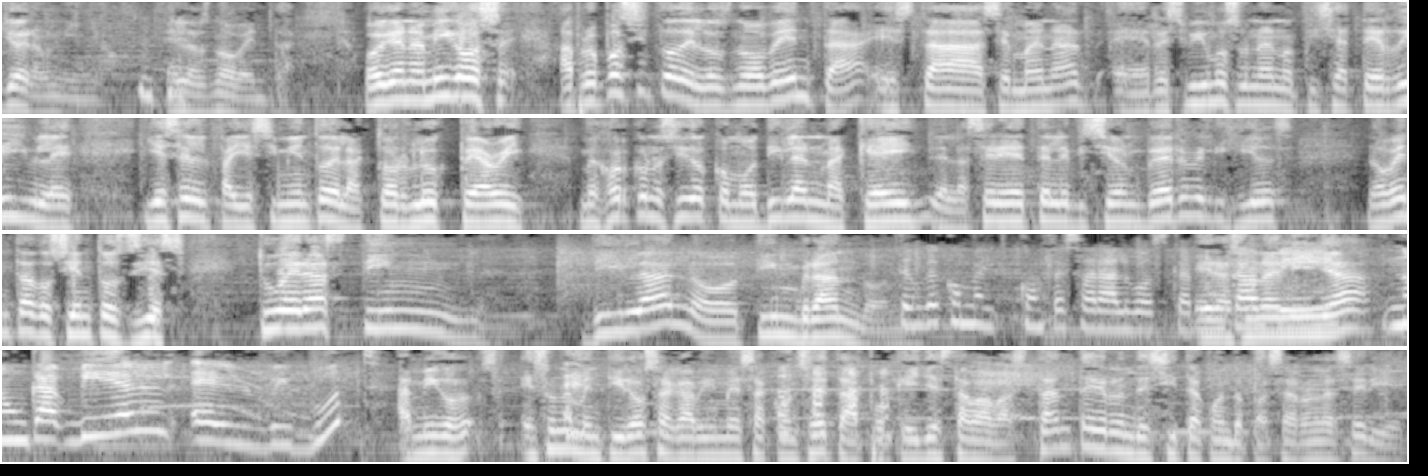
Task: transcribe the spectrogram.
Yo era un niño en los 90. Oigan amigos, a propósito de los 90, esta semana eh, recibimos una noticia terrible y es el fallecimiento del actor Luke Perry, mejor conocido como Dylan McKay de la serie de televisión Beverly Hills 90210. ¿Tú eras Tim Dylan o Tim Brandon? Tengo que confesar algo, Oscar. ¿Eras nunca una vi, niña? Nunca vi el, el reboot. Amigos, es una mentirosa Gaby Mesa con Z porque ella estaba bastante grandecita cuando pasaron la serie.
